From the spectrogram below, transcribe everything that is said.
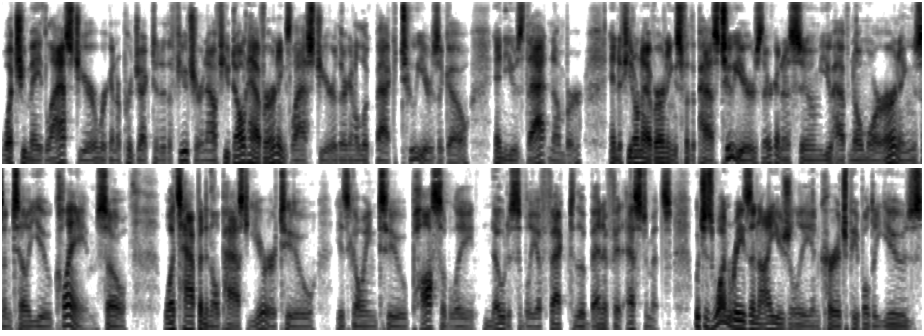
what you made last year, we're going to project into the future. Now, if you don't have earnings last year, they're going to look back two years ago and use that number. And if you don't have earnings for the past two years, they're going to assume you have no more earnings until you claim. So what's happened in the past year or two is going to possibly noticeably affect the benefit estimates, which is one reason I usually encourage people to use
